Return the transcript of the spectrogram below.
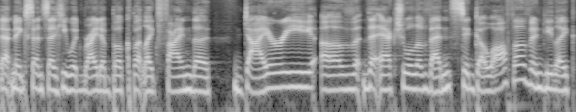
that makes sense that he would write a book, but like find the diary of the actual events to go off of and be like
